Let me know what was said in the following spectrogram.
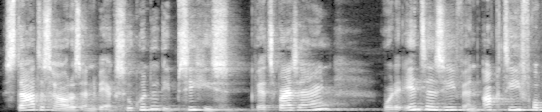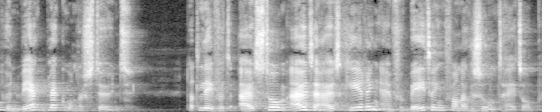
Statushouders en werkzoekenden die psychisch kwetsbaar zijn, worden intensief en actief op hun werkplek ondersteund. Dat levert uitstroom uit de uitkering en verbetering van de gezondheid op.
